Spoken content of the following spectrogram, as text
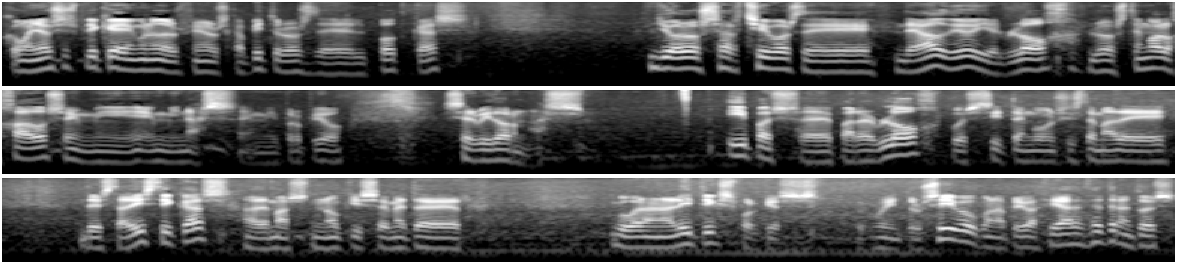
Como ya os expliqué en uno de los primeros capítulos del podcast, yo los archivos de, audio y el blog los tengo alojados en mi, en mi NAS, en mi propio servidor NAS. Y pues eh, para el blog, pues sí tengo un sistema de de estadísticas. Además, no quise meter Google Analytics porque es pues, muy intrusivo con la privacidad, etcétera. Entonces,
